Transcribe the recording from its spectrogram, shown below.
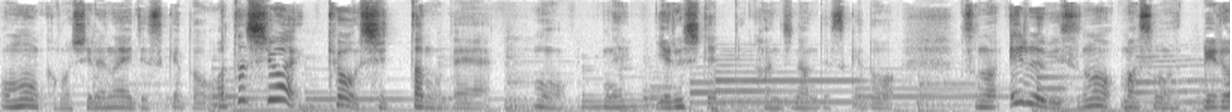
思うかもしれないですけど私は今日知ったのでもうね許してっていう感じなんですけどそのエルビスの,、まあそのリル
